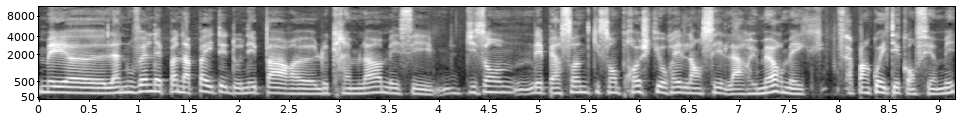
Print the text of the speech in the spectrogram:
Mais euh, la nouvelle n'a pas, été donnée par euh, le Kremlin, mais c'est, disons, les personnes qui sont proches qui auraient lancé la rumeur, mais ça n'a pas encore été confirmé.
